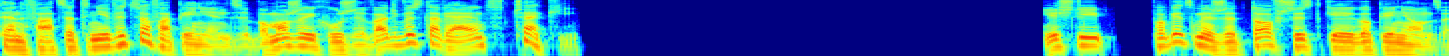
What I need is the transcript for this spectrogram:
Ten facet nie wycofa pieniędzy, bo może ich używać, wystawiając czeki. Jeśli powiedzmy, że to wszystkie jego pieniądze,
